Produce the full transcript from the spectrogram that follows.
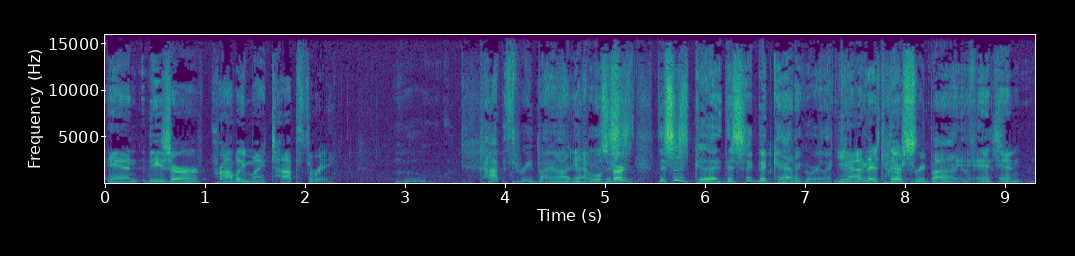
and these are probably my top three. Ooh, Top three biographies. Yeah, we'll this start- Is, this is good. This is a good category. Like, yeah, what are your there's top there's three biographies. and, and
